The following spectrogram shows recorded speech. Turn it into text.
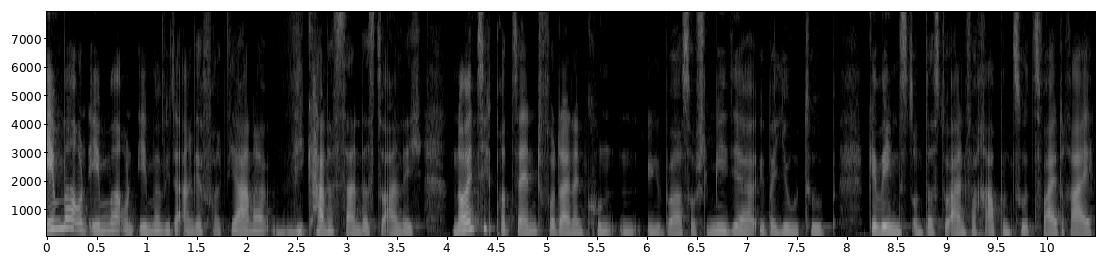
immer und immer und immer wieder angefragt, Jana, wie kann es sein, dass du eigentlich 90 Prozent von deinen Kunden über Social Media, über YouTube gewinnst und dass du einfach ab und zu zwei, drei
